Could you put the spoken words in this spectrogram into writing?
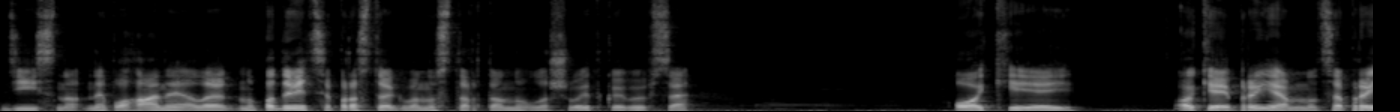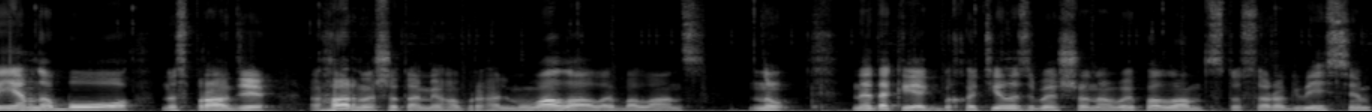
дійсно непоганий, але ну подивіться, просто як воно стартануло швидко, і ви все. Окей. Окей, приємно. Це приємно, бо насправді гарно, що там його пригальмувало, але баланс. Ну, не такий, як би хотілося би, що нам випало 148.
